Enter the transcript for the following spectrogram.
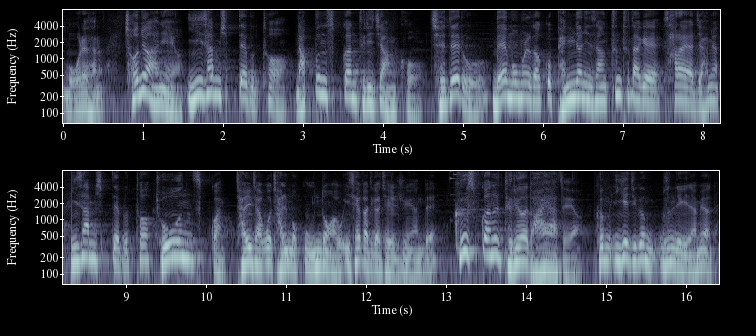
뭐 오래 사는 전혀 아니에요. 20, 30대부터 나쁜 습관 들이지 않고 제대로 내 몸을 갖고 100년 이상 튼튼하게 살아야지 하면 20, 30대부터 좋은 습관 잘 자고 잘 먹고 운동하고 이 세 가지가 제일 중요한데 그 습관을 들여놔야 돼요. 그럼 이게 지금 무슨 얘기냐면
